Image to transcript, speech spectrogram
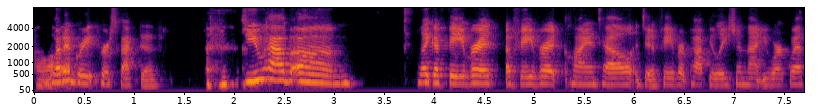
I love What it. a great perspective. Do you have um like a favorite a favorite clientele, a favorite population that you work with?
